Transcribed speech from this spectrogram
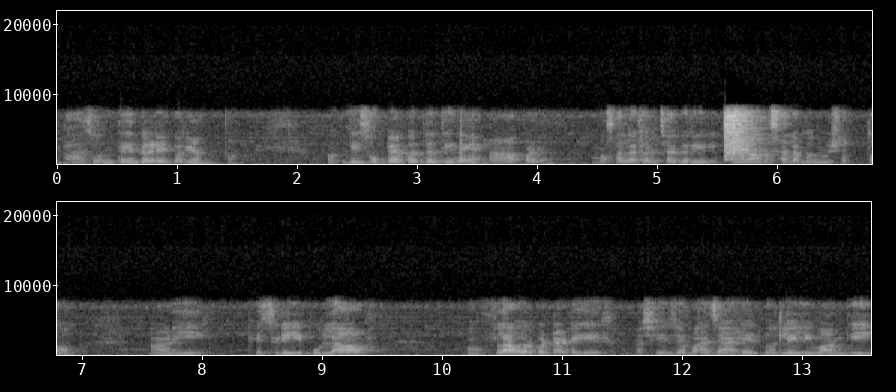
भाजून ते दळेपर्यंत. अगदी सोप्या पद्धतीने हा आपण मसाला घरच्या घरी गोडा मसाला बनवू शकतो. आणि खिचडी पुलाव फ्लावर बटाटे असे ज्या भाज्या आहेत भरलेली वांगी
